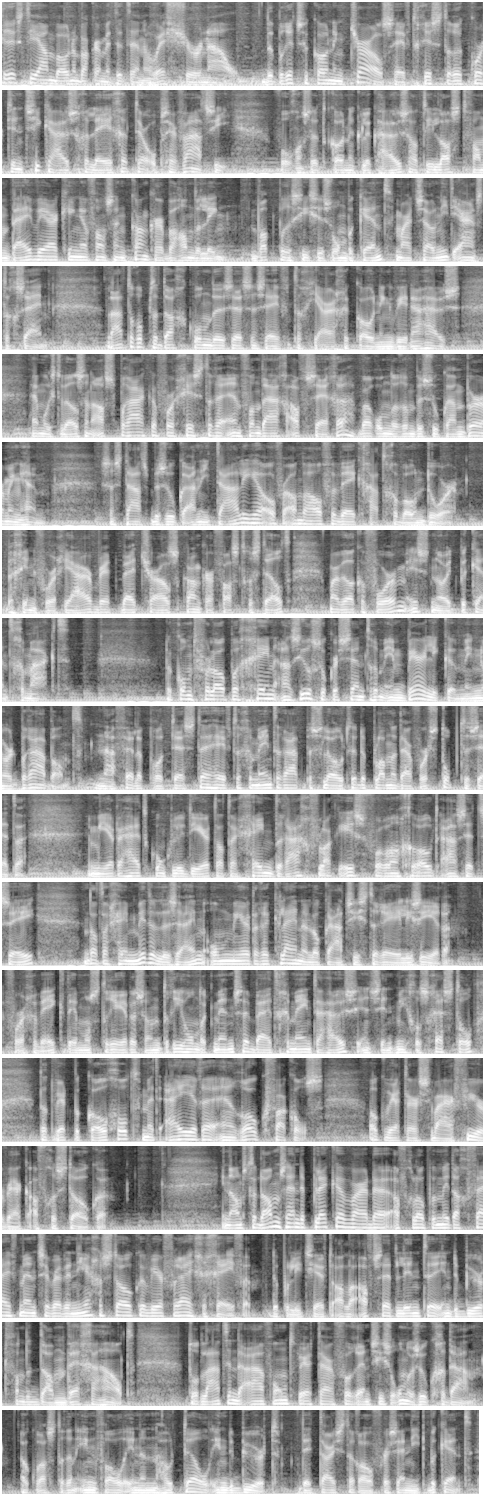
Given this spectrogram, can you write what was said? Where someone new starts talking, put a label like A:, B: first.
A: Christian Bonenbakker met het NOS Journaal. De Britse koning Charles heeft gisteren kort in het ziekenhuis gelegen ter observatie. Volgens het Koninklijk Huis had hij last van bijwerkingen van zijn kankerbehandeling. Wat precies is onbekend, maar het zou niet ernstig zijn. Later op de dag kon de 76-jarige koning weer naar huis. Hij moest wel zijn afspraken voor gisteren en vandaag afzeggen, waaronder een bezoek aan Birmingham. Zijn staatsbezoek aan Italië over anderhalve week gaat gewoon door. Begin vorig jaar werd bij Charles kanker vastgesteld, maar welke vorm is nooit bekendgemaakt. Er komt voorlopig geen asielzoekerscentrum in Berlicum in Noord-Brabant. Na felle protesten heeft de gemeenteraad besloten de plannen daarvoor stop te zetten. Een meerderheid concludeert dat er geen draagvlak is voor een groot AZC... en dat er geen middelen zijn om meerdere kleine locaties te realiseren. Vorige week demonstreerden zo'n 300 mensen bij het gemeentehuis in Sint-Michels-Gestel. Dat werd bekogeld met eieren en rookfakkels. Ook werd er zwaar vuurwerk afgestoken. In Amsterdam zijn de plekken waar de afgelopen middag vijf mensen werden neergestoken weer vrijgegeven. De politie heeft alle afzetlinten in de buurt van de Dam weggehaald. Tot laat in de avond werd daar forensisch onderzoek gedaan. Ook was er een inval in een hotel in de buurt. Details daarover zijn niet bekend.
